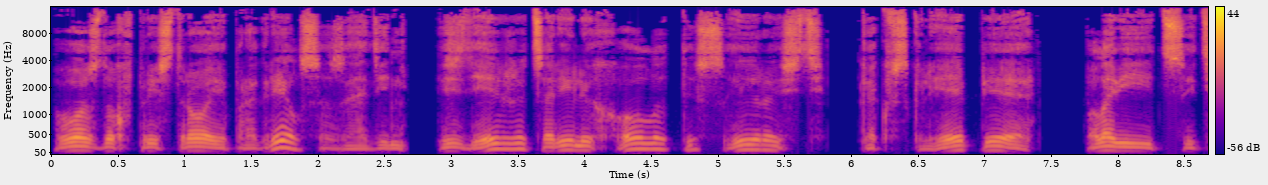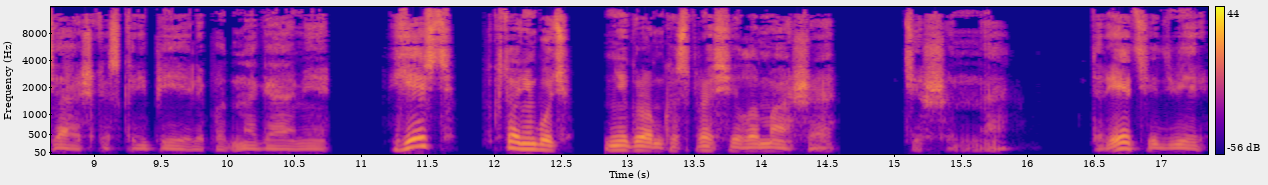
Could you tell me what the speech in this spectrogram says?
Воздух в пристрое прогрелся за день, здесь же царили холод и сырость, как в склепе. Половицы тяжко скрипели под ногами. — Есть кто-нибудь? — негромко спросила Маша. Тишина. Третья дверь,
